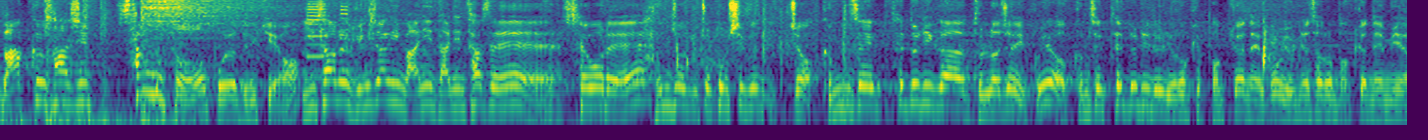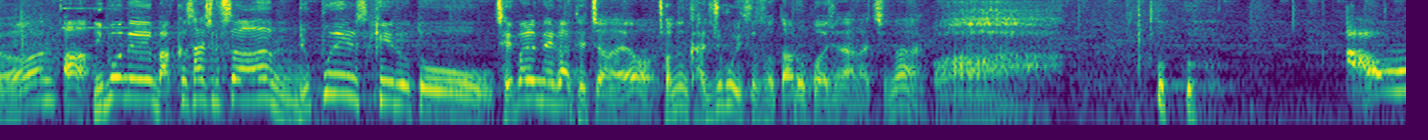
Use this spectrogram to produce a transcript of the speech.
마크 43부터 보여드릴게요. 이사를 굉장히 많이 다닌 탓에 세월의 흔적이 조금씩은 있죠. 금색 테두리가 둘러져 있고요. 금색 테두리를 이렇게 벗겨내고 이 녀석을 벗겨내면 아 이번에 마크 43 6분의 1 스케일로 또 재발매가 됐잖아요. 저는 가지고 있어서 따로 구하진 않았지만 와 아우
